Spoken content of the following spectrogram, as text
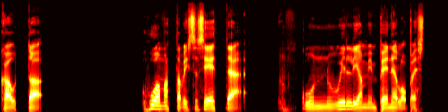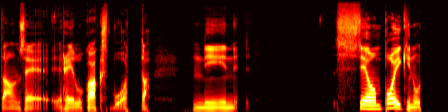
kautta huomattavissa se, että kun Williamin Penelopesta on se reilu kaksi vuotta, niin se on poikinut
